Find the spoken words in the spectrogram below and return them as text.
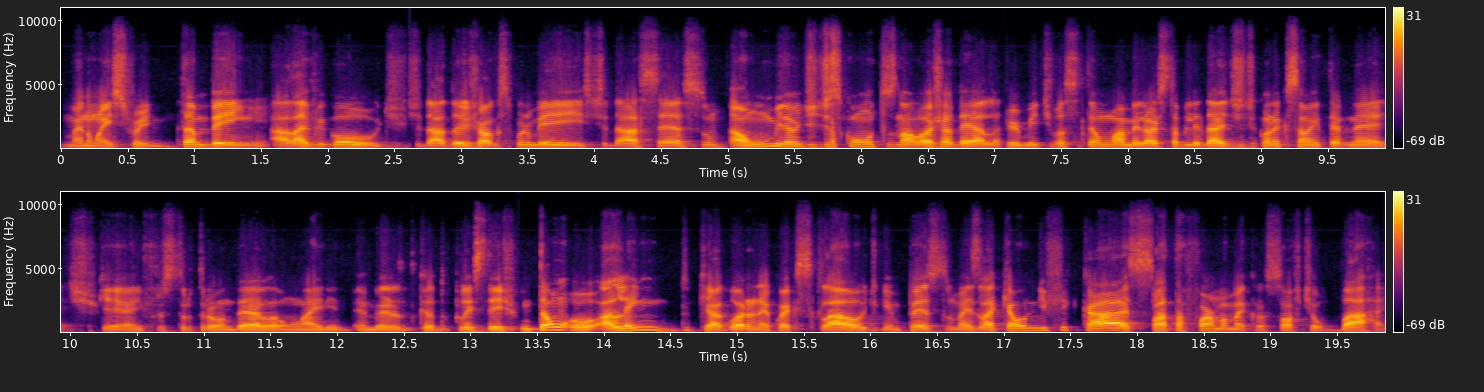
mas não é streaming. Também também a Live Gold, te dá dois jogos por mês, te dá acesso a um milhão de descontos na loja dela, permite você ter uma melhor estabilidade de conexão à internet, que a infraestrutura dela online é melhor do que a do PlayStation. Então, além do que agora, né, com xCloud, Game Pass e tudo mais, ela quer unificar essa plataforma Microsoft ou barra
